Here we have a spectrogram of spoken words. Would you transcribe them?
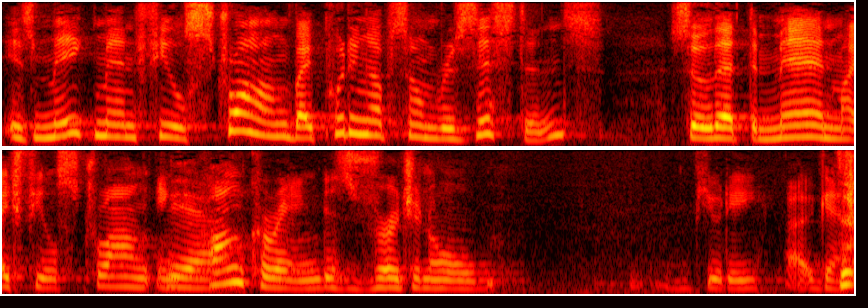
is make men feel strong by putting up some resistance so that the man might feel strong in Yeah. conquering this virginal beauty again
